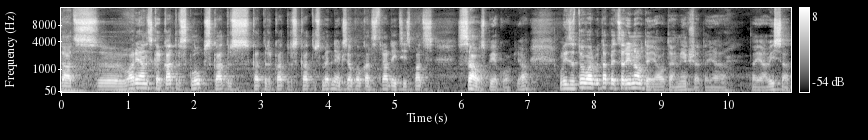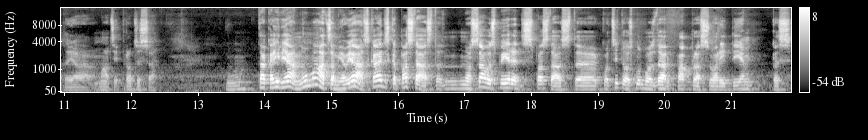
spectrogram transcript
tāds eh, variants, ka katrs klubs, katrs, katrs, katrs, katrs mednieks jau kaut kādas tradīcijas pats savus piekopja. Ja? Līdz ar to varbūt tāpēc arī nav tie jautājumi iekšā tajā, tajā visā tajā mācību procesā. Nu, Tā kā ir, jā, nu, mācām jau, jā, skaidrs, ka pastāsta no savas pieredzes, pastāsta, ko citos klubos dara. Paprasu arī tiem, kas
